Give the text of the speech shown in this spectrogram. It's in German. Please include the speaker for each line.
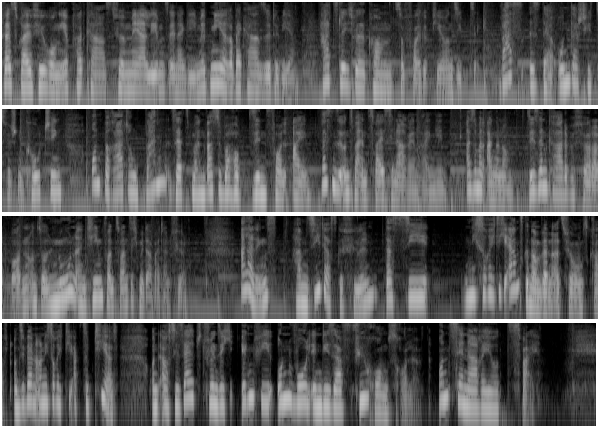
Speaker 1: Stressfreie Führung, Ihr Podcast für mehr Lebensenergie mit mir, Rebecca Sötebier. Herzlich willkommen zur Folge 74. Was ist der Unterschied zwischen Coaching und Beratung? Wann setzt man was überhaupt sinnvoll ein? Lassen Sie uns mal in zwei Szenarien reingehen. Also mal angenommen, Sie sind gerade befördert worden und sollen nun ein Team von 20 Mitarbeitern führen. Allerdings haben Sie das Gefühl, dass Sie nicht so richtig ernst genommen werden als Führungskraft und sie werden auch nicht so richtig akzeptiert. Und auch sie selbst fühlen sich irgendwie unwohl in dieser Führungsrolle. Und Szenario 2.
